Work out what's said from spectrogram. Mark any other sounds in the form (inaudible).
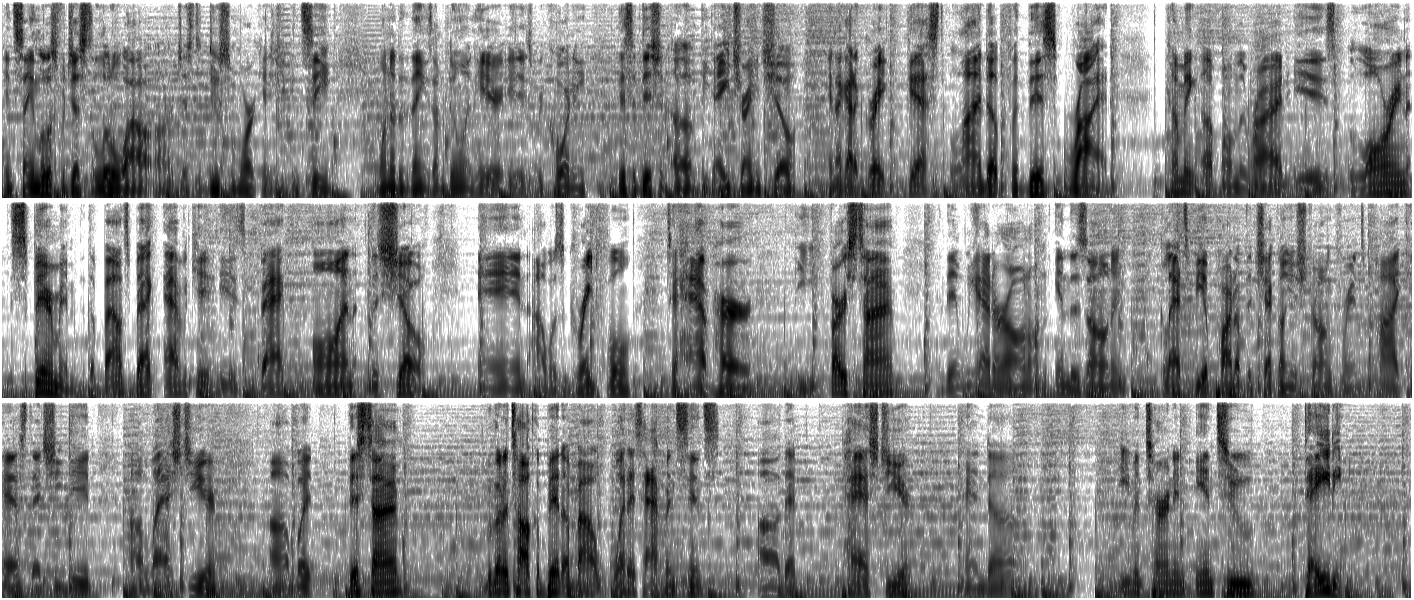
in St. Louis for just a little while, uh, just to do some work. As you can see, one of the things I'm doing here is recording this edition of the A Train Show, and I got a great guest lined up for this ride. Coming up on the ride is Lauren Spearman. The bounce back advocate is back on the show. And I was grateful to have her the first time. And then we had her on on In the Zone and glad to be a part of the Check on Your Strong Friends podcast that she did uh, last year. Uh, but this time, we're going to talk a bit about what has happened since uh, that past year and uh, even turning into dating.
